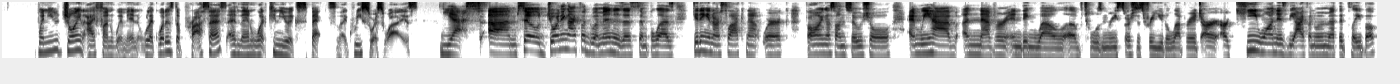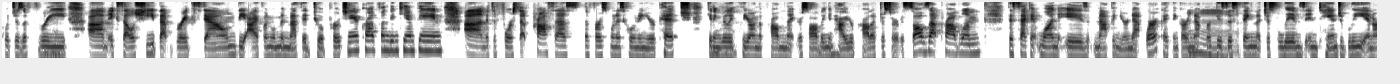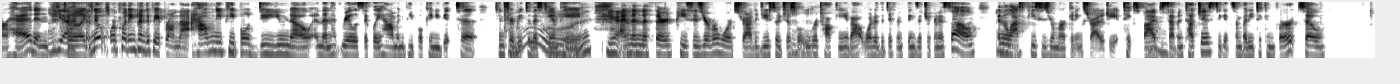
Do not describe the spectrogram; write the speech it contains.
when you join iFund Women, like what is the process and then what can you expect, like resource wise? Yes. Um, so joining iFund Women is as simple as getting in our Slack network, following us on social, and we have a never ending well of tools and resources for you to leverage. Our, our key one is the iFund Women Method Playbook, which is a free um, Excel sheet that breaks down the iFund Women method to approaching a crowdfunding campaign. Um, it's a four step process. The first one is honing your pitch, getting really clear on the problem that you're solving and how your product or service solves that problem. The second one is mapping your network. I think our network is this mm. thing that just lives intangibly in our head. And Yeah. so we're like, nope, we're putting pen to paper on that. How many people do you know? And then realistically, how many people can you get to contribute to this campaign? Yeah. And then the third piece is your reward strategy. So just what we mm-hmm. were talking about, what are the different things that you're going to sell? And the mm-hmm. last piece is your marketing strategy. It takes 5 to mm. seven touches to get somebody to convert. So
